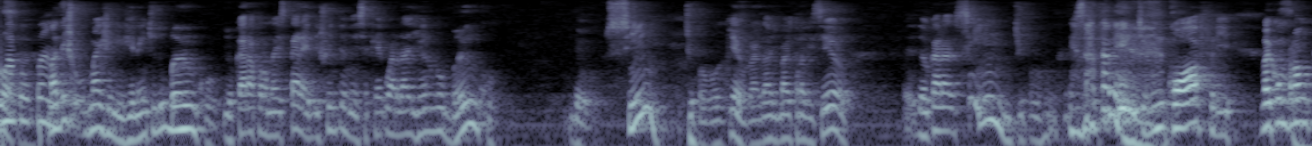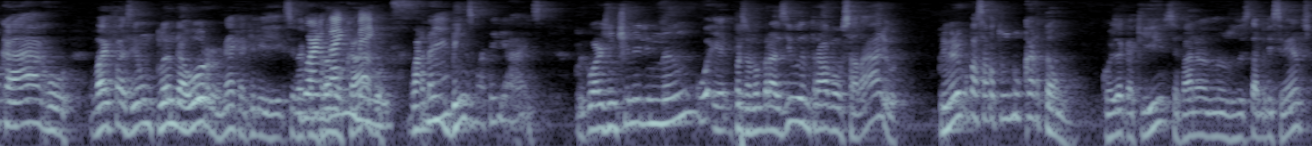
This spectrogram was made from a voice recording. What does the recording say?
uma, poupança. Mas deixa, eu- imagine, gerente do banco. E o cara falou, mas espera aí, deixa eu entender, você quer guardar dinheiro no banco? Deu, sim. Tipo, o quê? Guardar debaixo do travesseiro? Deu o cara, sim, tipo, exatamente. Um cofre, vai comprar um carro, vai fazer um plano de ahorro, né? Que é aquele que você vai Guardar comprar no em carro. bens, guardar né? em bens materiais. Porque o argentino, ele não. é, Por exemplo, no Brasil entrava o salário, primeiro que eu passava tudo no cartão. Coisa que aqui, você vai no- nos estabelecimentos,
